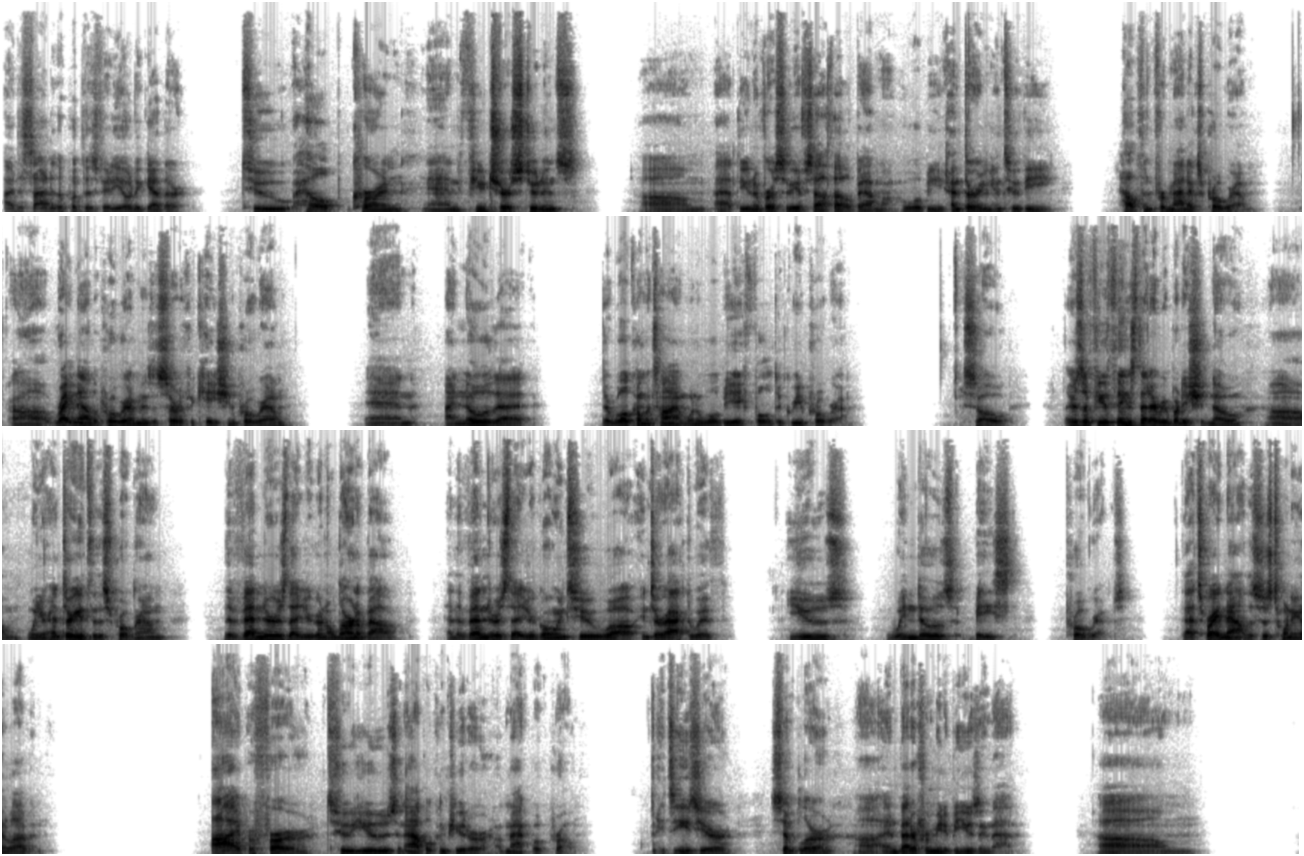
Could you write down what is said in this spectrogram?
I decided to put this video together to help current and future students um, at the University of South Alabama who will be entering into the Health Informatics program. Uh, right now, the program is a certification program, and I know that there will come a time when it will be a full degree program. So, there's a few things that everybody should know um, when you're entering into this program the vendors that you're going to learn about and the vendors that you're going to uh, interact with use Windows based programs. That's right now. This is 2011. I prefer to use an Apple computer, a MacBook Pro. It's easier, simpler, uh, and better for me to be using that. Um,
